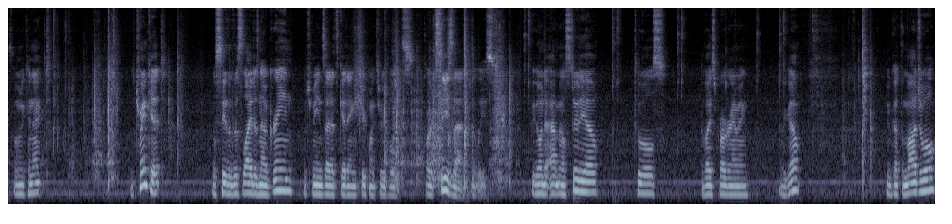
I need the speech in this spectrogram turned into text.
So when we connect the trinket, you'll see that this light is now green, which means that it's getting 3.3 volts, or it sees that at least. If we go into Atmel Studio, Tools, Device Programming, there we go. We've got the module.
